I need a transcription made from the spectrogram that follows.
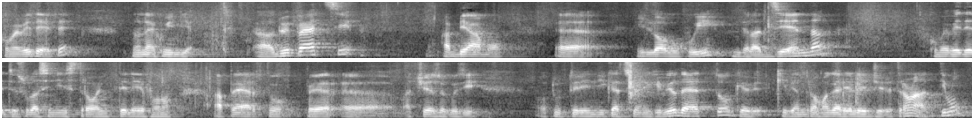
come vedete. Non è quindi due pezzi. Abbiamo eh, il logo qui dell'azienda come vedete sulla sinistra ho il telefono aperto per eh, acceso così ho tutte le indicazioni che vi ho detto che, che vi andrò magari a leggere tra un attimo.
